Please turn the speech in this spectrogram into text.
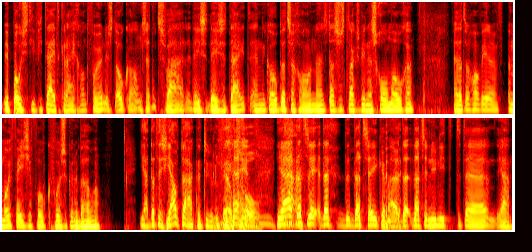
weer positiviteit krijgen. Want voor hun is het ook al ontzettend zwaar deze, deze tijd. En ik hoop dat ze gewoon, eh, dat ze straks weer naar school mogen. En dat we gewoon weer een, een mooi feestje voor, voor ze kunnen bouwen. Ja, dat is jouw taak natuurlijk hè, op school. Ja, Ja. Dat, ze- dat, dat, zeker. Maar dat, dat ze nu niet, te- te- ja,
